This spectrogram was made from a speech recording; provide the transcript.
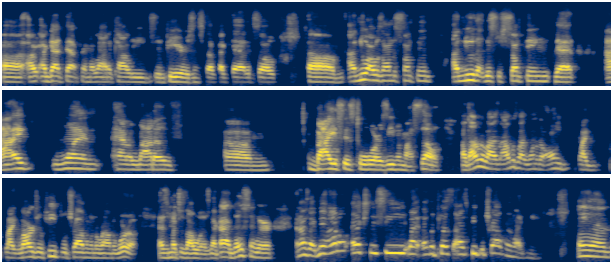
uh, I, I, got that from a lot of colleagues and peers and stuff like that. And so um, I knew I was on to something. I knew that this was something that I one had a lot of um, biases towards even myself. Like I realized I was like one of the only like like larger people traveling around the world as much as I was. Like I go somewhere and I was like, man, I don't actually see like other plus size people traveling like me. And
